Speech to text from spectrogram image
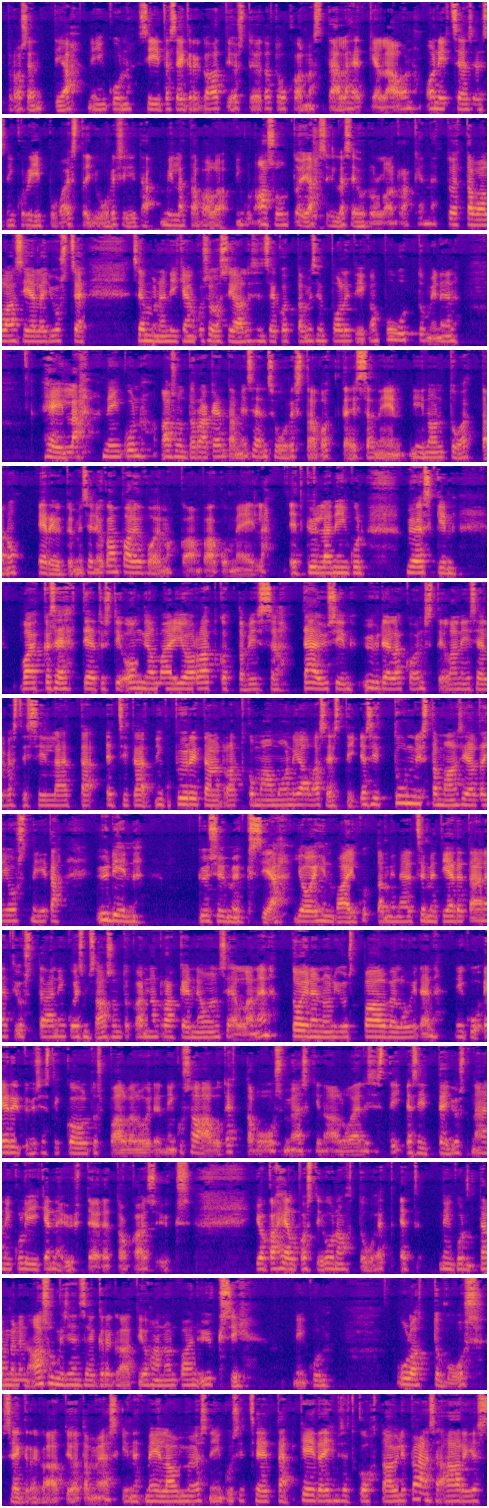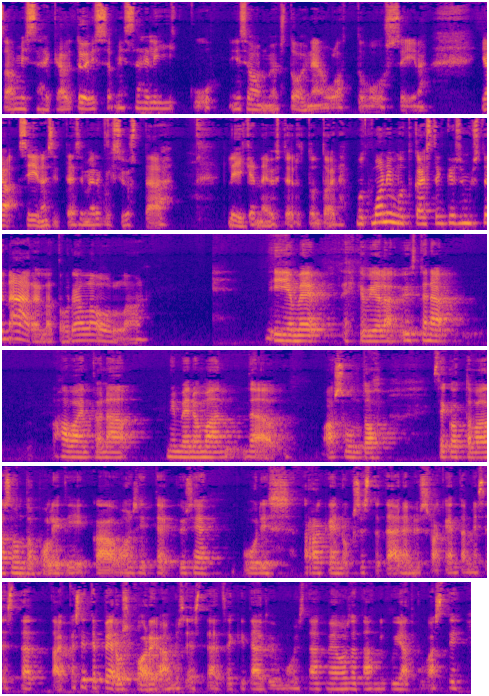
prosenttia niin kuin siitä segregaatiosta, jota Tukholmassa tällä hetkellä on, on itse asiassa niin kuin riippuvaista juuri siitä, millä tavalla niin kuin asuntoja sillä seudulla on rakennettu. Että tavallaan siellä just se semmoinen ikään kuin sosiaalisen sekoittamisen politiikan puuttuminen – heillä niin kuin asuntorakentamisen suurissa tavoitteissa niin, niin on tuottanut eriytymisen, joka on paljon voimakkaampaa kuin meillä. Et kyllä niin kuin myöskin vaikka se tietysti ongelma ei ole ratkottavissa täysin yhdellä konstilla, niin selvästi sillä, että, että sitä niin kuin pyritään ratkomaan monialaisesti ja sitten tunnistamaan sieltä just niitä ydin kysymyksiä, joihin vaikuttaminen. Että se me tiedetään, että just tämä niin kuin esimerkiksi asuntokannan rakenne on sellainen. Toinen on just palveluiden, niin kuin erityisesti koulutuspalveluiden niin kuin saavutettavuus myöskin alueellisesti. Ja sitten just nämä niin kuin liikenneyhteydet on myös yksi, joka helposti unohtuu. Että että niin kuin tämmöinen asumisen segregaatiohan on vain yksi niin kuin ulottuvuus segregaatiota myöskin. Et meillä on myös niin kuin sit se, että keitä ihmiset kohtaa ylipäänsä arjessaan, missä he käy töissä, missä he liikkuu, niin se on myös toinen ulottuvuus siinä. Ja siinä sitten esimerkiksi just tämä liikenneyhteydet on toinen. Mutta monimutkaisten kysymysten äärellä todella ollaan. Niin, ja me ehkä vielä yhtenä havaintona nimenomaan tämä asunto, sekoittava asuntopolitiikka on sitten kyse uudisrakennuksesta, täydennysrakentamisesta tai sitten peruskorjaamisesta. Että sekin täytyy muistaa, että me osataan niin kuin jatkuvasti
